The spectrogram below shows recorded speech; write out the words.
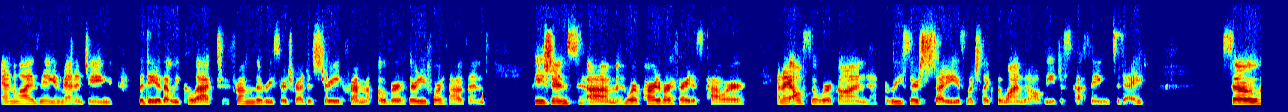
analyzing and managing the data that we collect from the research registry from over 34,000 patients um, who are part of Arthritis Power and I also work on research studies, much like the one that I'll be discussing today. So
